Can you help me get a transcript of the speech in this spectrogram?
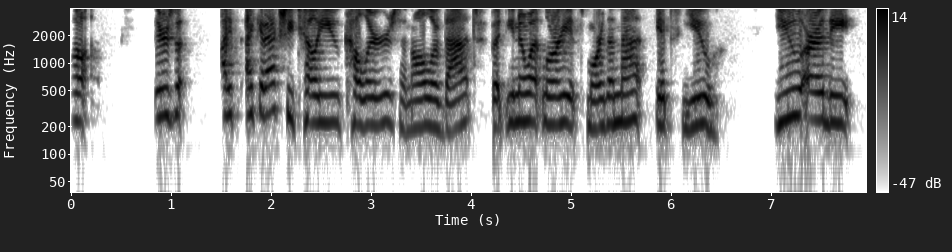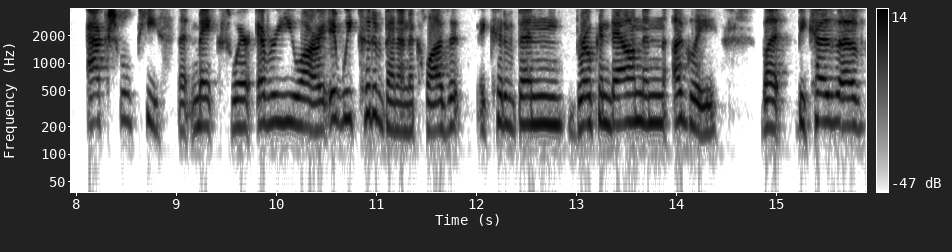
Well, there's a, I, I could actually tell you colors and all of that, but you know what, Lori? It's more than that. It's you. You are the actual piece that makes wherever you are. It, we could have been in a closet, it could have been broken down and ugly, but because of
